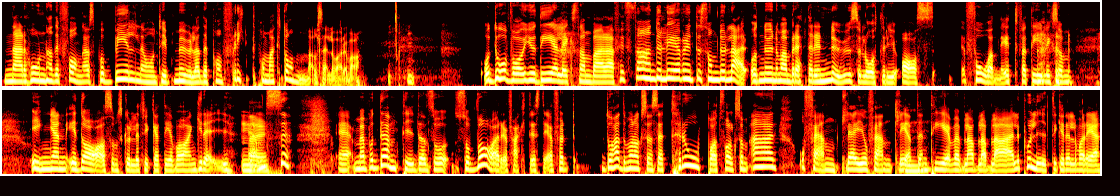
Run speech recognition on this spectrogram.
när hon hade fångats på bild när hon typ mulade pommes frites på McDonalds eller vad det var. Och då var ju det liksom bara, för fan du lever inte som du lär. Och nu när man berättar det nu så låter det ju asfånigt, för att det är liksom ingen idag som skulle tycka att det var en grej Nej. ens. Eh, Men på den tiden så, så var det faktiskt det. För då hade man också en här tro på att folk som är offentliga i offentligheten, tv, bla bla bla, eller politiker eller vad det är,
